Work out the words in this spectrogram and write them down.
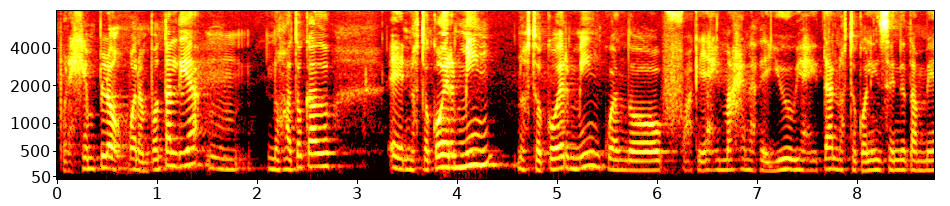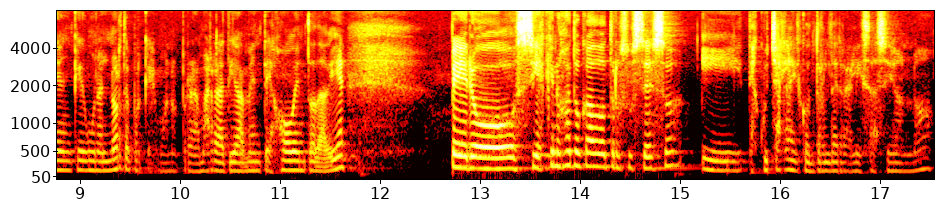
Por ejemplo, bueno, en Ponta al Día mm, nos ha tocado, eh, nos tocó Hermín, nos tocó Hermín cuando aquellas imágenes de lluvias y tal, nos tocó el incendio también que hubo en el norte, porque bueno, el programa es relativamente joven todavía. Pero si es que nos ha tocado otro suceso y te escuchas la del control de realización, ¿no?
